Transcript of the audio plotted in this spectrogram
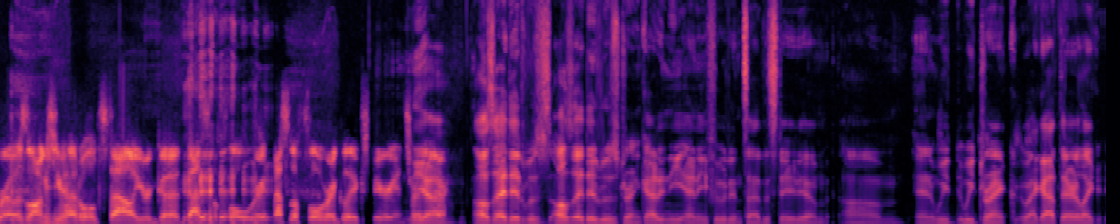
Bro, as long as you had old style, you're good. That's the full. That's the full Wrigley experience, right yeah. there. All I did was all I did was drink. I didn't eat any food inside the stadium. Um, and we we drank. I got there like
